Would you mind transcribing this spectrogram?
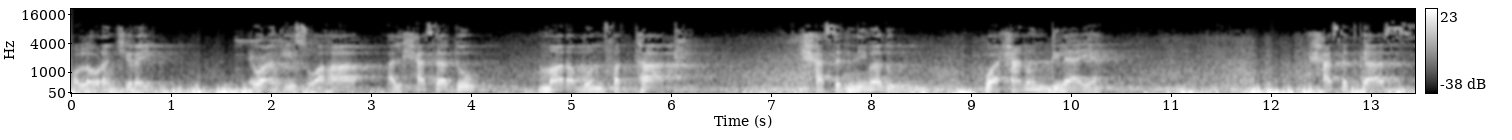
oo la jiray ciwaankiisu ahaa alxasadu maradun fattaak. Xasadnimadu waa xanuun dilaaya. Xasadkaas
